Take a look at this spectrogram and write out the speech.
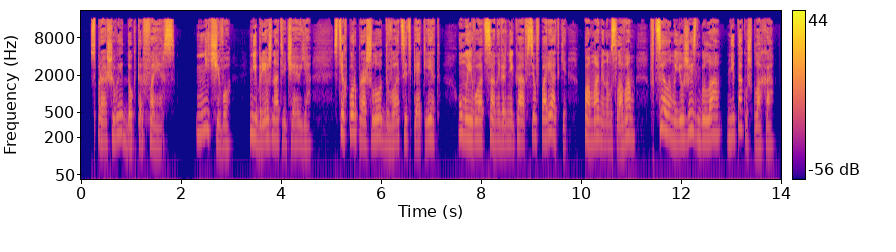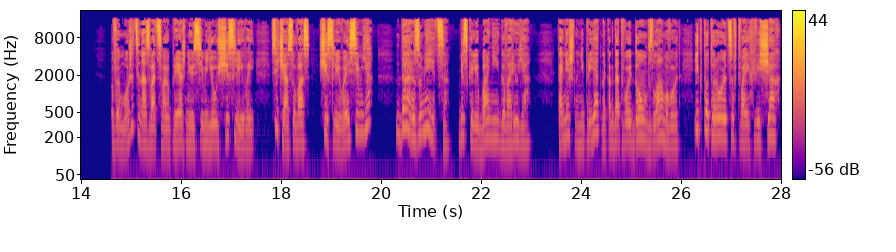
— спрашивает доктор Фейерс. «Ничего», — небрежно отвечаю я. «С тех пор прошло 25 лет. У моего отца наверняка все в порядке. По маминым словам, в целом ее жизнь была не так уж плоха. Вы можете назвать свою прежнюю семью счастливой? Сейчас у вас счастливая семья? Да, разумеется, без колебаний говорю я. Конечно, неприятно, когда твой дом взламывают, и кто-то роется в твоих вещах,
